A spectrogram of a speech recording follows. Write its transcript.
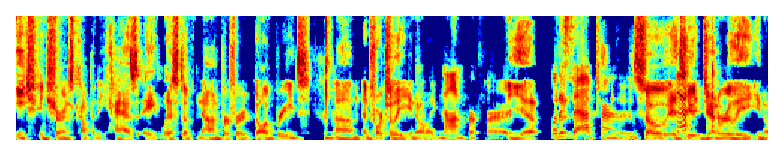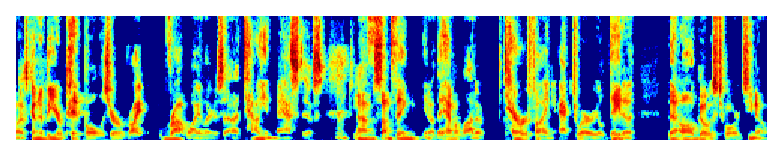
each insurance company has a list of non-preferred dog breeds. Mhm. Um, unfortunately, you know, like Non-preferred. yeah, What a sad term. so it's generally, you know, it's going to be your pit bulls, your right Rottweilers, uh, Italian Mastiffs, Oh, um, something. You know, they have a lot of terrifying actuarial data that all goes towards, you know,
